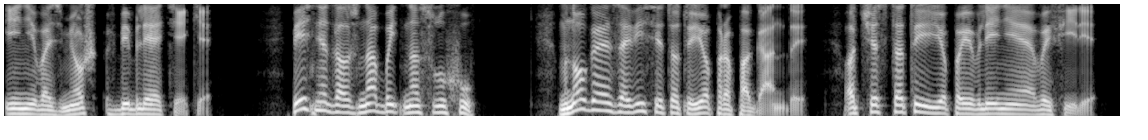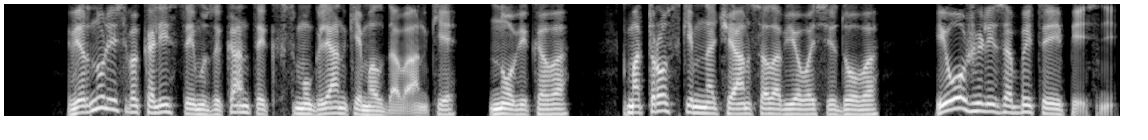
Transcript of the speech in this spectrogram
и не возьмешь в библиотеке. Песня должна быть на слуху. Многое зависит от ее пропаганды, от частоты ее появления в эфире. Вернулись вокалисты и музыканты к смуглянке-молдаванке Новикова, к матросским ночам Соловьева-Седова и ожили забытые песни.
